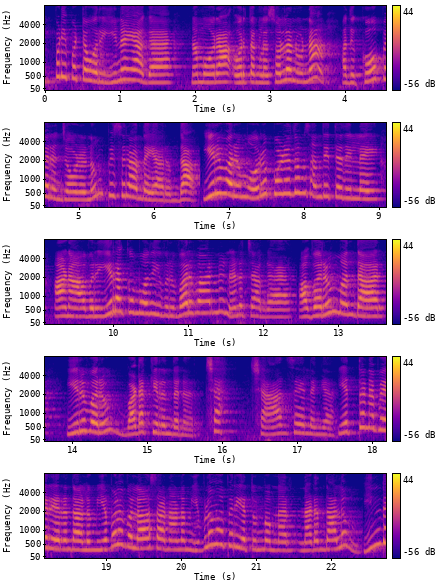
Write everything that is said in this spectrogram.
இப்படிப்பட்ட ஒரு இணையாக நம்ம ஒரு ஒருத்தங்களை சொல்லணும்னா அது கோப்பெருஞ்சோழனும் பிசிராந்தையாரும் தான். இருவரும் ஒரு பொழுதும் சந்தித்ததில்லை. ஆனா அவர் இறக்கும் போது இவர் வருவார்னு நினைச்சாங்க. அவரும் வந்தார். இருவரும் வடக்கிருந்தனர். ச்சே சான்ஸே இல்லைங்க. எத்தனை பேர் இறந்தாலும் எவ்வளவு லாஸ் ஆனாலும் எவ்வளவு பெரிய துன்பம் நடந்தாலும் இந்த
